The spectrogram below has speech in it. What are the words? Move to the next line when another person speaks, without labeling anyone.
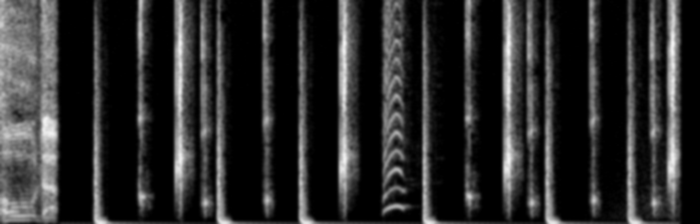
Hold up.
